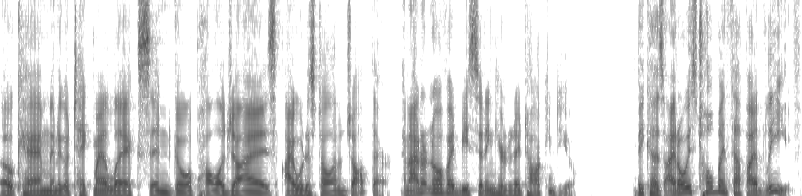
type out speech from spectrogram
okay, I'm going to go take my licks and go apologize, I would have still had a job there. And I don't know if I'd be sitting here today talking to you because I'd always told myself I'd leave,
